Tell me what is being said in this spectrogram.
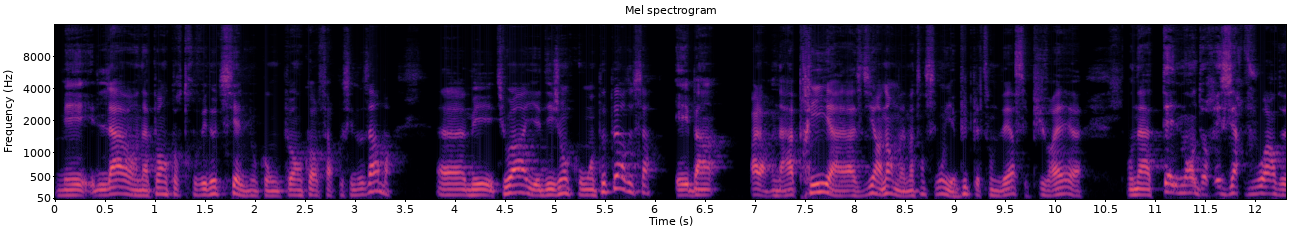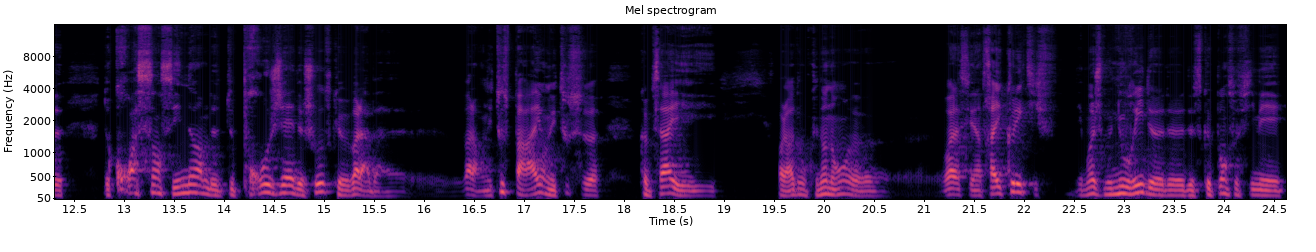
Mais là, on n'a pas encore trouvé notre ciel, donc on peut encore faire pousser nos arbres. Euh, mais tu vois, il y a des gens qui ont un peu peur de ça. Et ben, voilà, on a appris à, se dire non, mais maintenant c'est bon, il y a plus de plafond de verre, c'est plus vrai. On a tellement de réservoirs de, de croissance énorme, de, projets, de choses que voilà, bah, voilà, on est tous pareils, on est tous euh, comme ça et voilà. Donc non, non, euh, voilà, c'est un travail collectif. Et moi, je me nourris de, de, ce que pensent aussi mes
